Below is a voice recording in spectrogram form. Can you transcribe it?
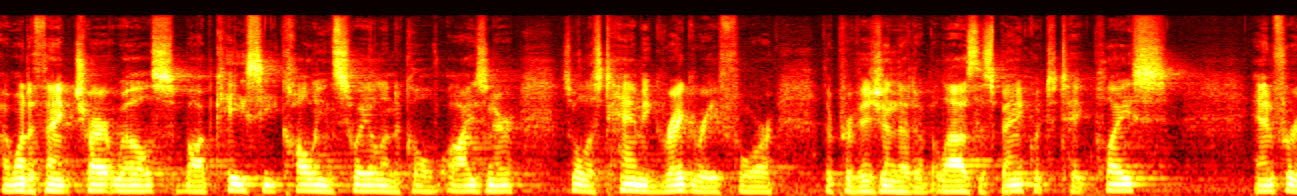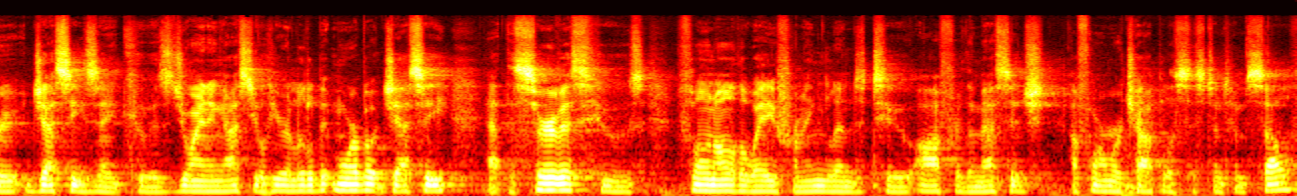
I want to thank Chartwells, Bob Casey, Colleen Swale, and Nicole Eisner, as well as Tammy Gregory for the provision that allows this banquet to take place, and for Jesse Zink, who is joining us. You'll hear a little bit more about Jesse at the service, who's flown all the way from England to offer the message, a former chapel assistant himself,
